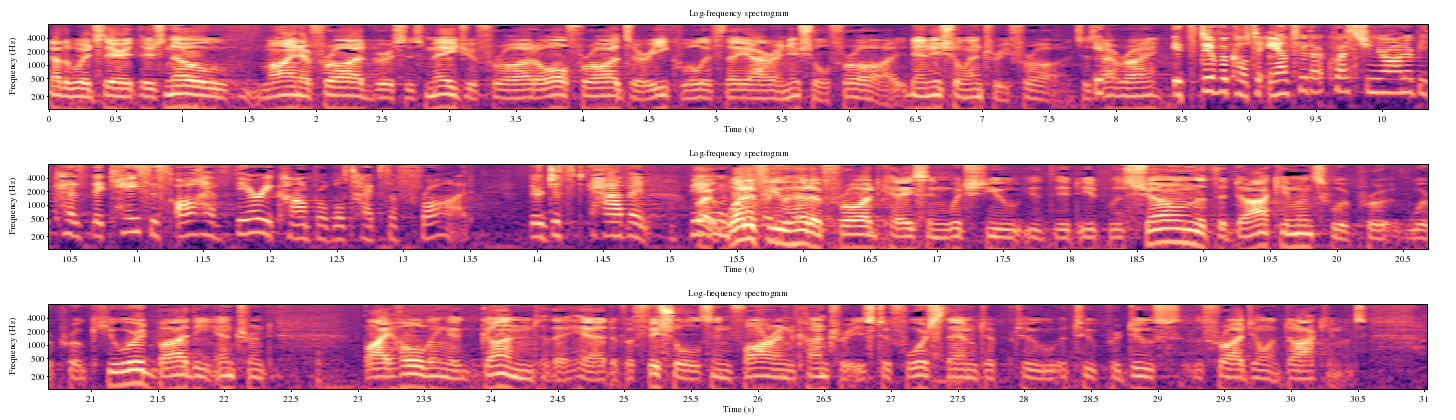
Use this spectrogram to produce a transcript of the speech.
In other words, there, there's no minor fraud versus major fraud. All frauds are equal if they are initial fraud, initial entry frauds. Is It- that right? It's difficult to answer that question, Your Honor, because the cases all have very comparable types of fraud. There just haven't been. Right. What if you had a fraud case in which you, it, it was shown that the documents were, pro, were procured by the entrant by holding a gun to the head of officials in foreign countries to force them to, to, to produce the fraudulent documents?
